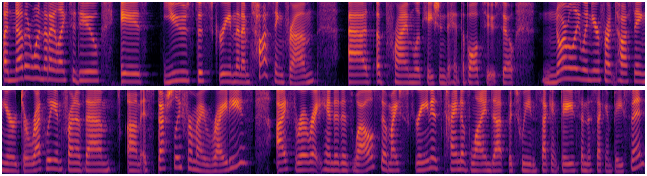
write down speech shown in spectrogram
Another one that I like to do is use the screen that I'm tossing from as a prime location to hit the ball to. So, normally when you're front tossing, you're directly in front of them, um, especially for my righties. I throw right handed as well. So, my screen is kind of lined up between second base and the second baseman.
